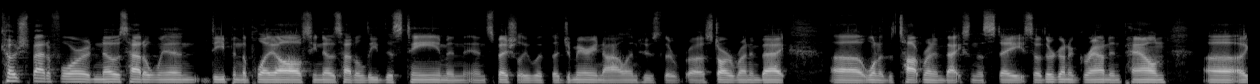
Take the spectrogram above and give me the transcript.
Coach Spatafora knows how to win deep in the playoffs. He knows how to lead this team, and, and especially with the Jamarian Island, who's their uh, star running back, uh, one of the top running backs in the state. So they're going to ground and pound uh,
